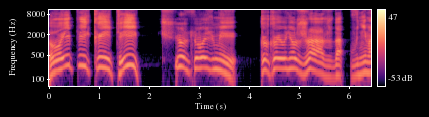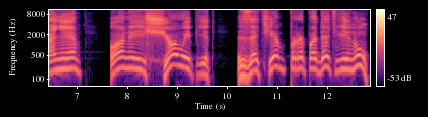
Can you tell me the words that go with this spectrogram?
выпей-ка и ты, черт возьми, какая у него жажда! Внимание! Он еще выпьет! Зачем пропадать вину?»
